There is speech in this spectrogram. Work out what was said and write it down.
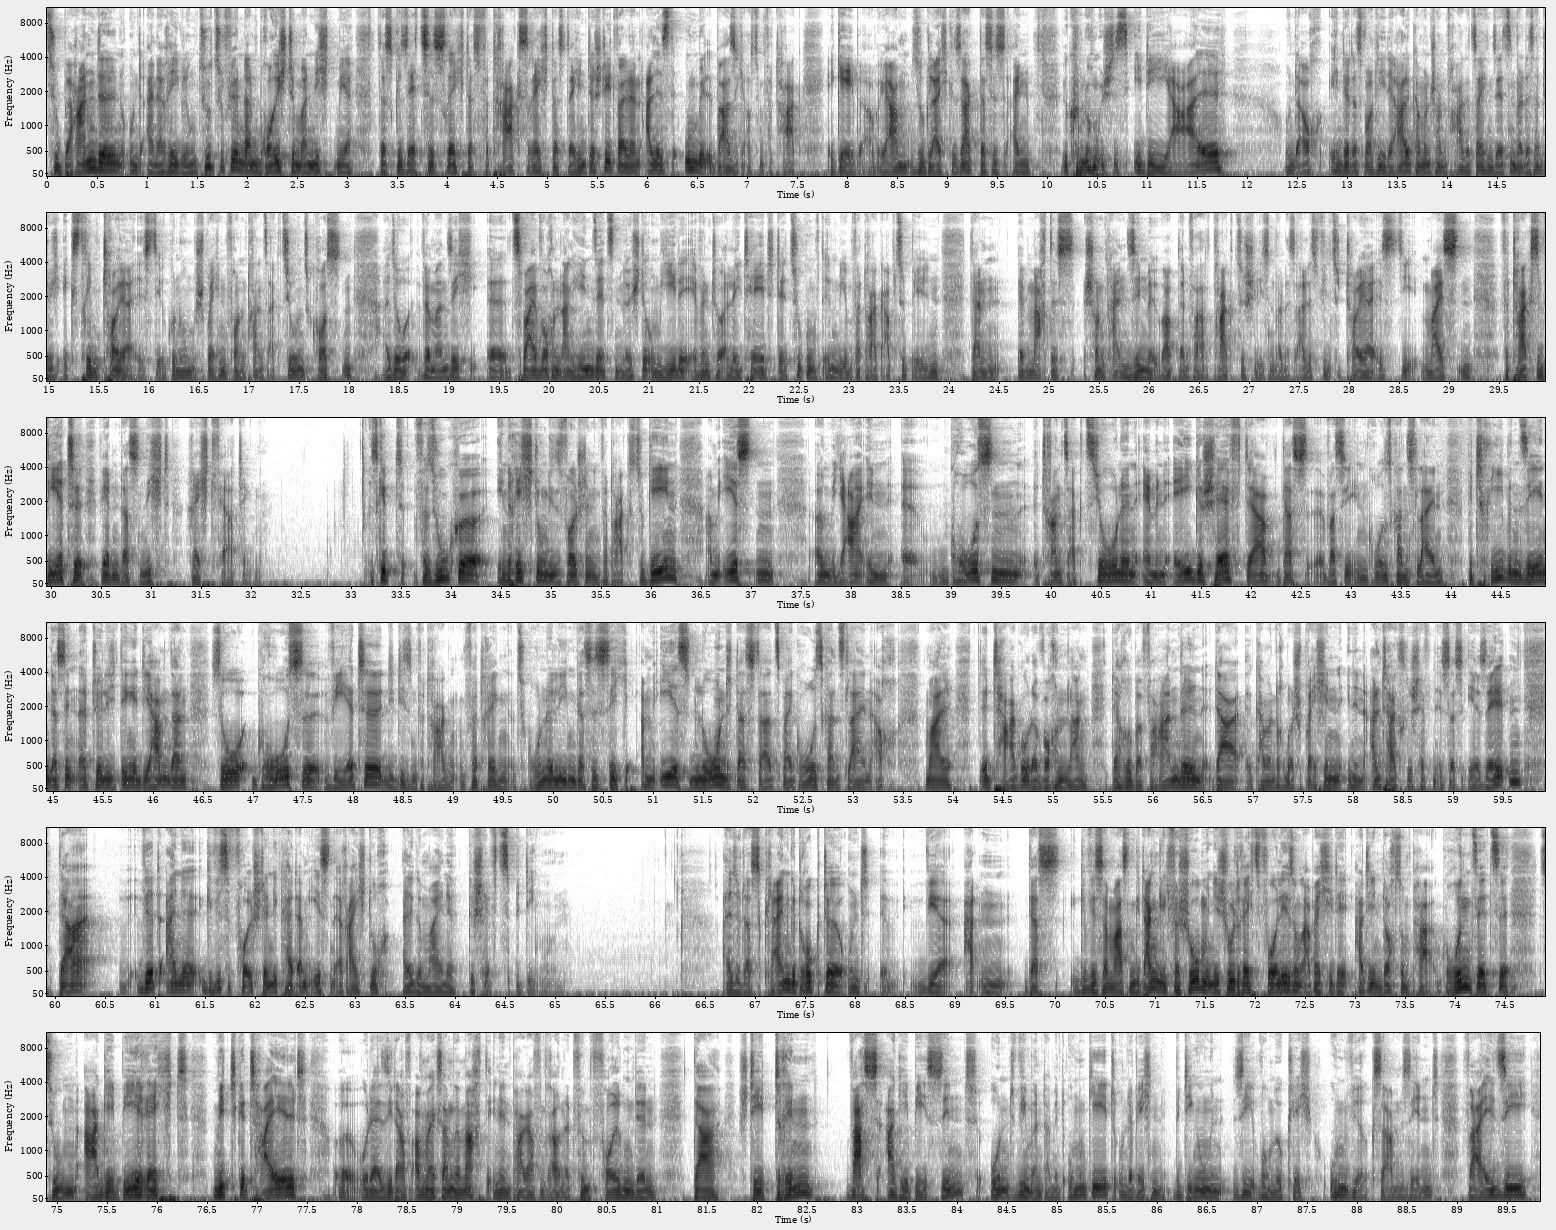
zu behandeln und einer Regelung zuzuführen, dann bräuchte man nicht mehr das Gesetzesrecht, das Vertragsrecht, das dahinter steht, weil dann alles unmittelbar sich aus dem Vertrag ergäbe. Aber wir haben sogleich gesagt, das ist ein ökonomisches Ideal, und auch hinter das Wort Ideal kann man schon Fragezeichen setzen, weil das natürlich extrem teuer ist. Die Ökonomen sprechen von Transaktionskosten. Also wenn man sich äh, zwei Wochen lang hinsetzen möchte, um jede Eventualität der Zukunft irgendwie im Vertrag abzubilden, dann äh, macht es schon keinen Sinn mehr, überhaupt einen Vertrag zu schließen, weil das alles viel zu teuer ist. Die meisten Vertragswerte werden das nicht rechtfertigen. Es gibt Versuche, in Richtung dieses vollständigen Vertrags zu gehen. Am ehesten ähm, ja in äh, großen Transaktionen, MA-Geschäft, ja, das, was Sie in Großkanzleien betrieben sehen, das sind natürlich Dinge, die haben dann so große Werte, die diesen Vertragen, Verträgen zugrunde liegen, dass es sich am ehesten lohnt, dass da zwei Großkanzleien auch mal äh, Tage oder Wochen lang darüber verhandeln. Da kann man darüber sprechen. In den Alltagsgeschäften ist das eher selten. Da wird eine gewisse Vollständigkeit am ehesten erreicht durch allgemeine Geschäftsbedingungen. also das Kleingedruckte. Und äh, wir hatten das gewissermaßen gedanklich verschoben in die Schuldrechtsvorlesung, aber ich hatte Ihnen doch so ein paar Grundsätze zum AGB-Recht mitgeteilt äh, oder Sie darauf aufmerksam gemacht in den Paragraphen 305 folgenden. Da steht drin, was AGBs sind und wie man damit umgeht, unter welchen Bedingungen sie womöglich unwirksam sind, weil sie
